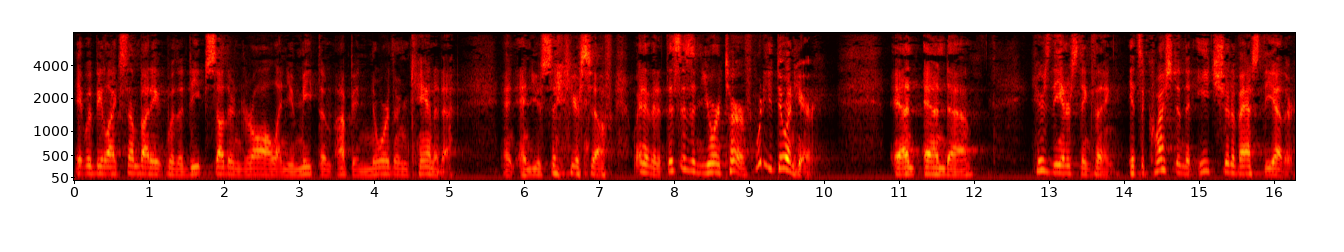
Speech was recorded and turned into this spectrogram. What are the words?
It would be like somebody with a deep southern drawl and you meet them up in northern Canada and, and you say to yourself, wait a minute, this isn't your turf. What are you doing here? And, and, uh, Here's the interesting thing. It's a question that each should have asked the other.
